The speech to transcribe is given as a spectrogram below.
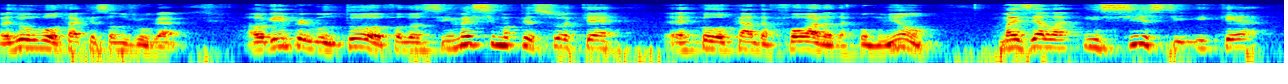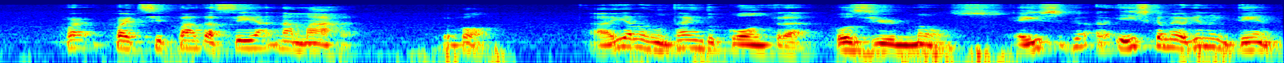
mas eu vou voltar à questão do julgar. Alguém perguntou, falou assim, mas se uma pessoa quer é colocada fora da comunhão, mas ela insiste e quer participar da ceia na marra. Bom, aí ela não está indo contra os irmãos. É isso, que, é isso que a maioria não entende.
